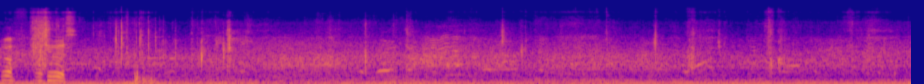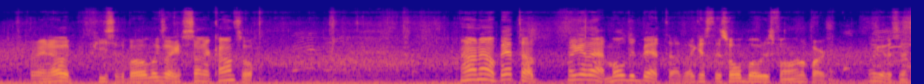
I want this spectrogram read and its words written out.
Oh, look at this. Probably another piece of the boat. Looks like a center console. Oh no, bathtub. Look at that, molded bathtub. I guess this whole boat is falling apart. Look at this thing.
